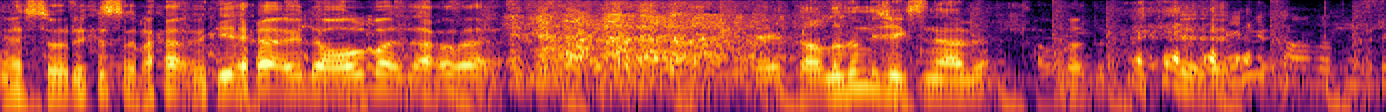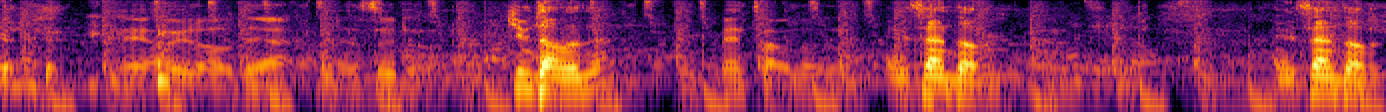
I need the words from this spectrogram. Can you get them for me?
Ne soruyorsun abi ya öyle olmadı ama. Evet tavladım diyeceksin abi. Tavladık. Ben mi tavladım seni? E, öyle oldu ya. Öyle söyle oldu. Kim tavladı? Ben tavladım. Evet sen tavladın. Evet sen tavladın.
